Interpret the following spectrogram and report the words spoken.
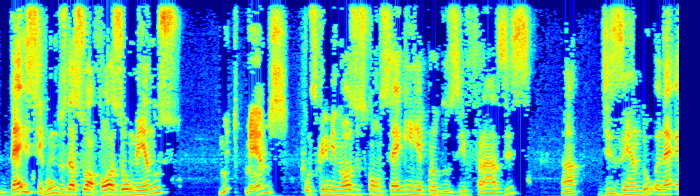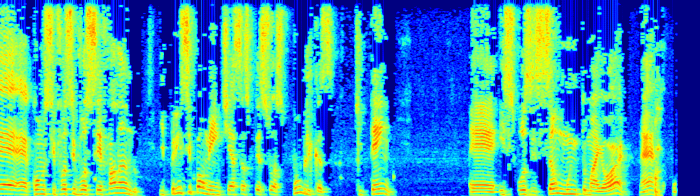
10 segundos da sua voz ou menos, Muito menos. os criminosos conseguem reproduzir frases tá, dizendo, né, é, é como se fosse você falando. E principalmente essas pessoas públicas que têm é, exposição muito maior, né? O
